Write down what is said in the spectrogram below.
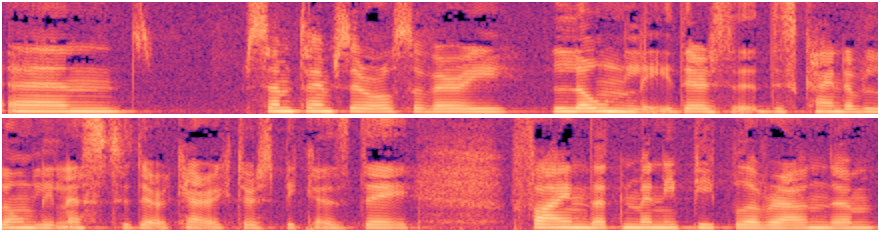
and sometimes they're also very lonely. There's this kind of loneliness to their characters because they find that many people around them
